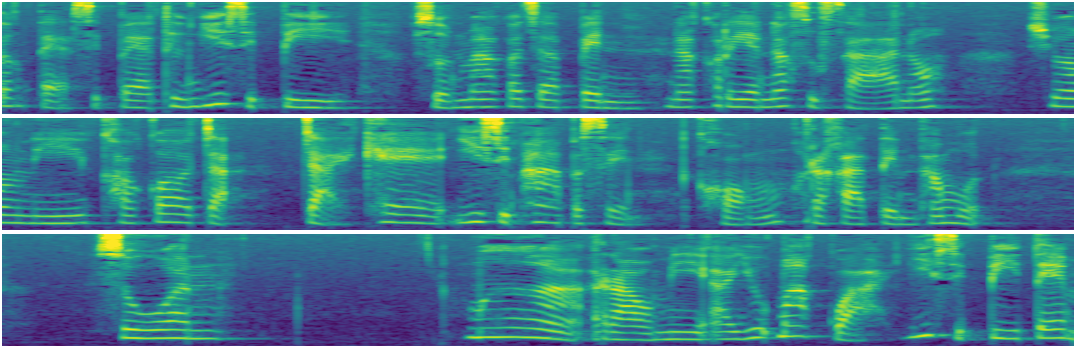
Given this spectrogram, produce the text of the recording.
ตั้งแต่ 18 ถึง 20 ปี ส่วนมากก็จะเป็นนักเรียนนักศึกษาเนาะ ช่วงนี้เขาก็จะจ่ายแค่ 25%ของราคาเต็มทั้งหมด ส่วน เมื่อเรามีอายุมากกว่า 20 ปีเต็ม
